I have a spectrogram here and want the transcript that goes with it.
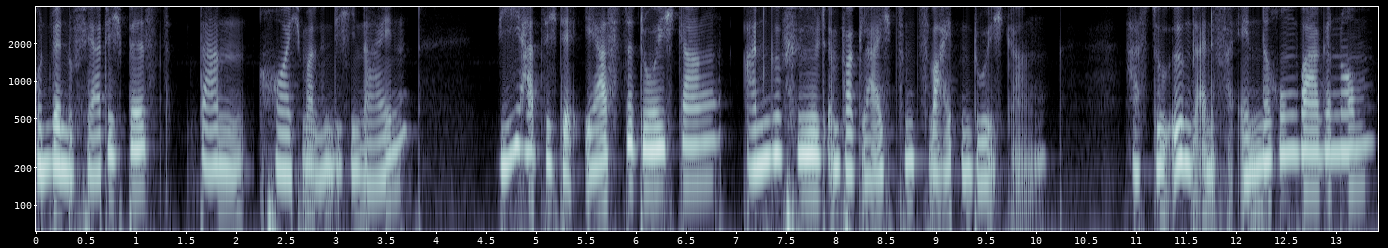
und wenn du fertig bist, dann horch mal in dich hinein. Wie hat sich der erste Durchgang angefühlt im Vergleich zum zweiten Durchgang? Hast du irgendeine Veränderung wahrgenommen?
